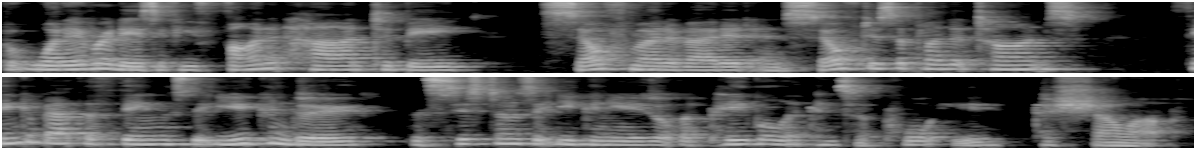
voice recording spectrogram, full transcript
But whatever it is, if you find it hard to be self motivated and self disciplined at times, think about the things that you can do the systems that you can use, or the people that can support you to show up.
